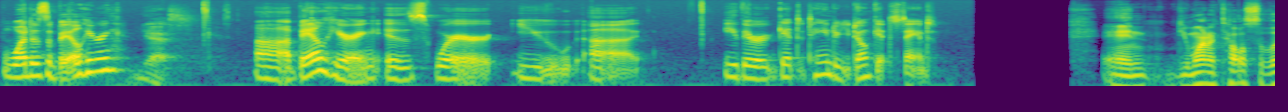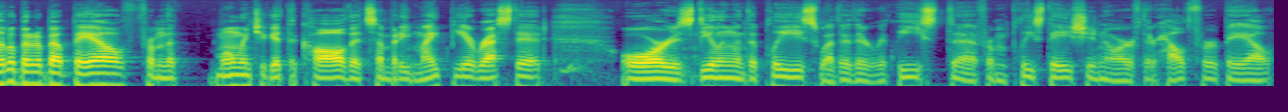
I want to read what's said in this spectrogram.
What is a bail hearing? Yes. Uh, a bail hearing is where you uh, either get detained or you don't get detained. And do you want to tell us a little bit about bail from the moment you get the call that somebody might be arrested or is dealing with the police, whether they're released uh, from a police station or if they're held for bail?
